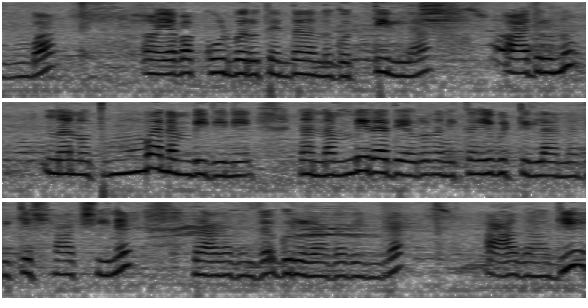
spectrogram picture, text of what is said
ತುಂಬ. ಯಾವಾಗ ಕೂಡ್ ಬರುತ್ತೆ ಅಂತ ನನಗೆ ಗೊತ್ತಿಲ್ಲ. ಆದ್ರೂ ನಾನು ತುಂಬ ನಂಬಿದ್ದೀನಿ. ನಾನು ನಂಬಿರೋ ದೇವರು ನನಗೆ ಕೈ ಬಿಟ್ಟಿಲ್ಲ ಅನ್ನೋದಕ್ಕೆ ಸಾಕ್ಷಿನೇ ರಾಘವೇಂದ್ರ, ಗುರು ರಾಘವೇಂದ್ರ. ಹಾಗಾಗಿ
